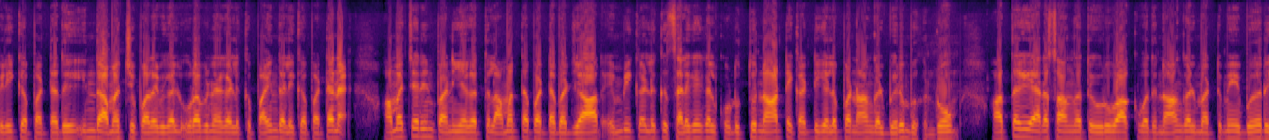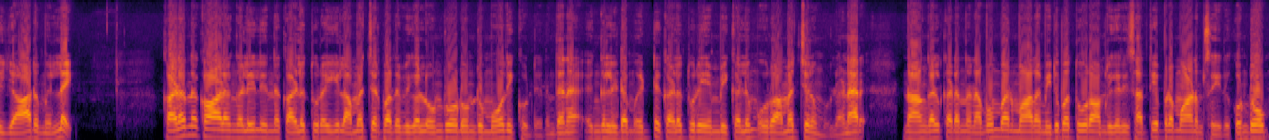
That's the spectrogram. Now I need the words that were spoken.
பிரிக்கப்பட்டது? இந்த அமைச்சு பதவிகள் உறவினர்களுக்கு பயந்தளிக்கப்பட்டன அமைச்சரின் பணியகத்தில் அமர்த்தப்பட்டவர் யார்? எம்பிக்களுக்கு சலுகைகள் கொடுத்து நாட்டை கட்டியெழுப்ப நாங்கள் விரும்புகின்றோம். அத்தகைய அரசாங்கத்தை உருவாக்குவது நாங்கள் மட்டுமே வேறு யாரும் இல்லை. கடந்த காலங்களில் இந்த களுத்துறையில் அமைச்சர் பதவிகள் ஒன்றோடொன்று மோதிக்கொண்டிருந்தன எங்களிடம் எட்டு களுத்துறை எம்பிக்களும் ஒரு அமைச்சரும் உள்ளனர். நாங்கள் கடந்த நவம்பர் மாதம் இருபத்தோராம் தேதி சத்தியப்பிரமாணம் செய்து கொண்டோம்.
